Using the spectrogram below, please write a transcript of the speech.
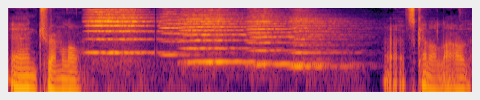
and tremolo. Uh, it's kind of loud.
